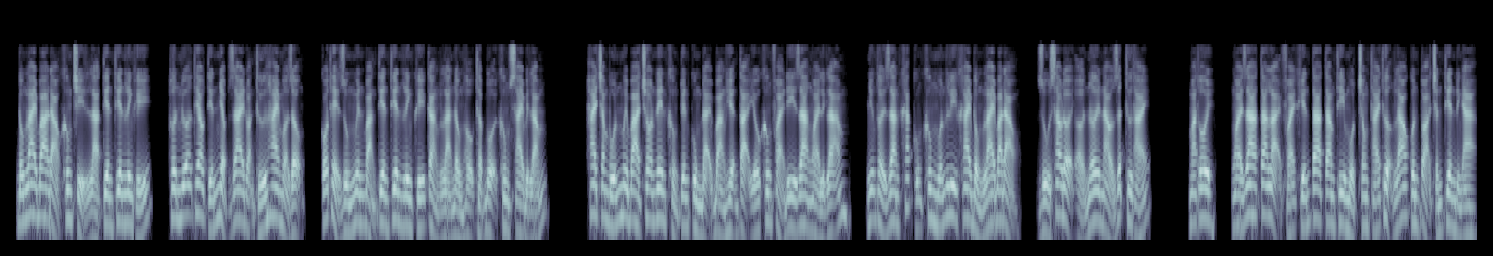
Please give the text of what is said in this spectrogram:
Đồng Lai Ba đảo không chỉ là tiên thiên linh khí, hơn nữa theo tiến nhập giai đoạn thứ hai mở rộng, có thể dùng nguyên bản tiên thiên linh khí càng là nồng hậu thập bội không sai biệt lắm. 243 cho nên Khổng Tuyên cùng Đại Bàng hiện tại yếu không phải đi ra ngoài lịch lãm, những thời gian khác cũng không muốn ly khai Bồng Lai Ba đảo, dù sao đợi ở nơi nào rất thư thái. Mà thôi, ngoài ra ta lại phái khiến ta tam thi một trong thái thượng lão quân tọa trấn thiên đình a.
